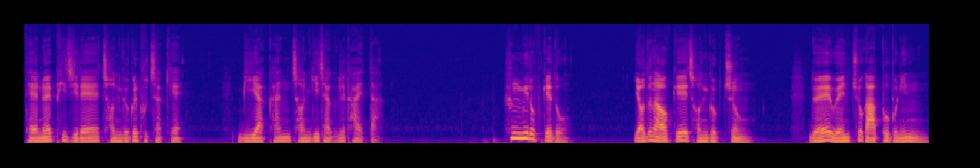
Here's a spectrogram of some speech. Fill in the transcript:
대뇌 피질에 전극을 부착해 미약한 전기 자극을 가했다. 흥미롭게도 89개의 전극 중 뇌의 왼쪽 앞부분인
